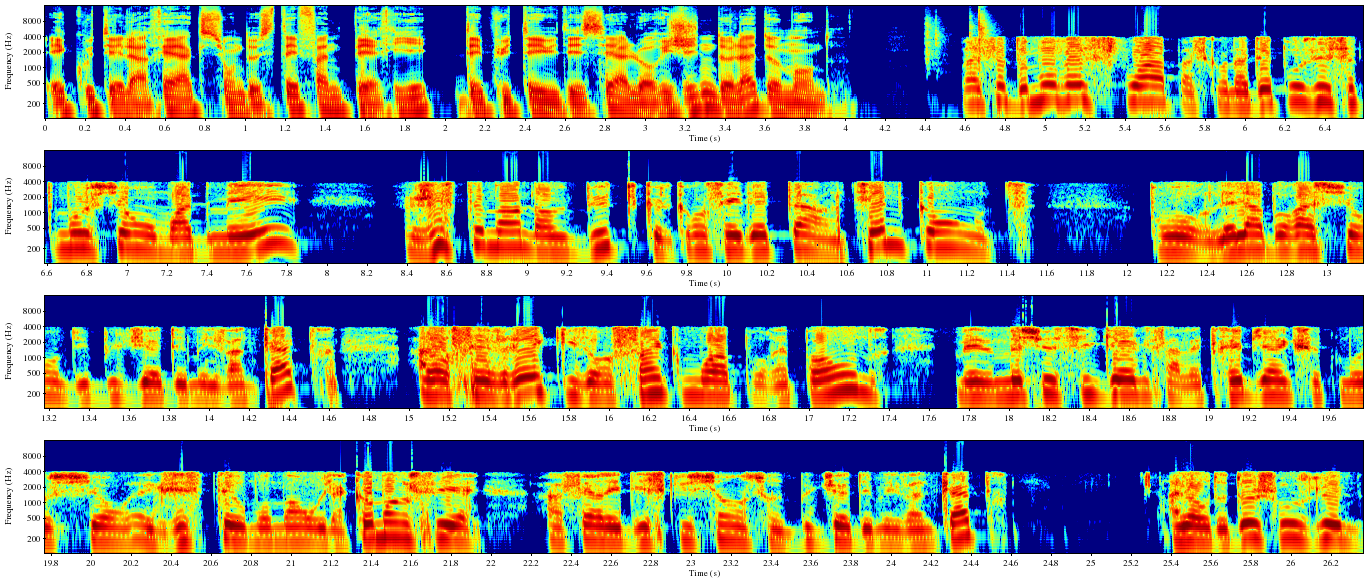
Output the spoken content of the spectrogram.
Écoutez la réaction de Stéphane Perrier, député UDC à l'origine de la demande. Ben, c'est de mauvaise foi parce qu'on a déposé cette motion au mois de mai, justement dans le but que le Conseil d'État en tienne compte pour l'élaboration du budget 2024. Alors c'est vrai qu'ils ont cinq mois pour répondre, mais M. Siegen savait très bien que cette motion existait au moment où il a commencé à faire les discussions sur le budget 2024. Alors de deux choses l'une,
